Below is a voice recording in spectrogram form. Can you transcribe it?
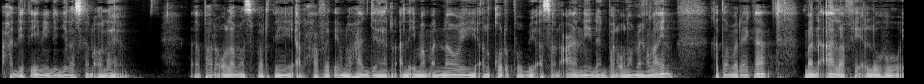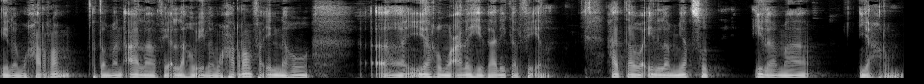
hadis ini dijelaskan oleh uh, para ulama seperti Al-Hafidh Ibnu Hajar, Al-Imam An-Nawawi, Al-Qurtubi, As-San'ani dan para ulama yang lain. Kata mereka man ala fi'luhu ila muharram atau man ala fi'lahu ila muharram fa innahu uh, yahrumu alaihi dhalika al-fi'l hatta wa illam yaqsud ila ma yahrum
